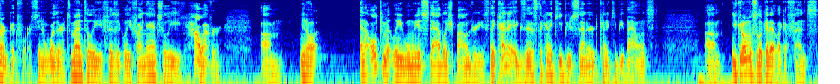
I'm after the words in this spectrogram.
aren't good for us. You know, whether it's mentally, physically, financially, however. Um, you know, and ultimately, when we establish boundaries, they kind of exist. They kind of keep you centered, kind of keep you balanced. Um, you can almost look at it like a fence.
